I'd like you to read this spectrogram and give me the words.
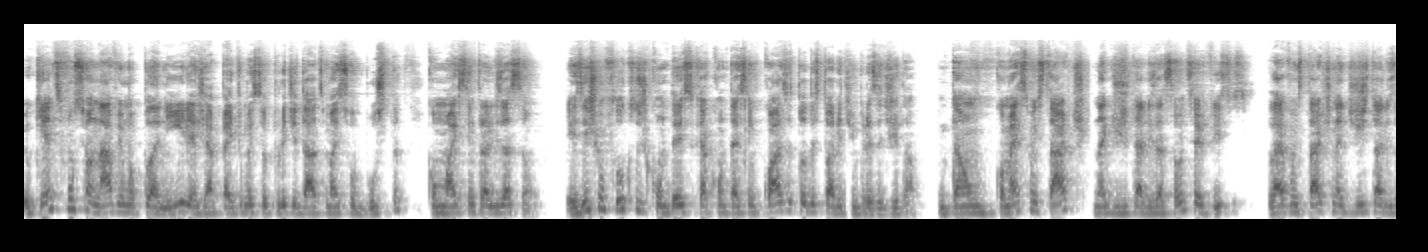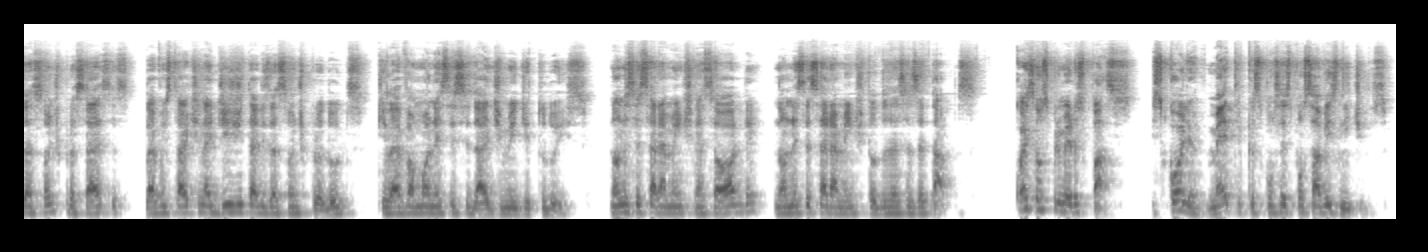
O que antes funcionava em uma planilha já pede uma estrutura de dados mais robusta, com mais centralização. Existe um fluxo de contexto que acontece em quase toda a história de empresa digital. Então, começa um start na digitalização de serviços, leva um start na digitalização de processos, leva um start na digitalização de produtos, que leva a uma necessidade de medir tudo isso. Não necessariamente nessa ordem, não necessariamente todas essas etapas. Quais são os primeiros passos? Escolha métricas com responsáveis nítidos.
